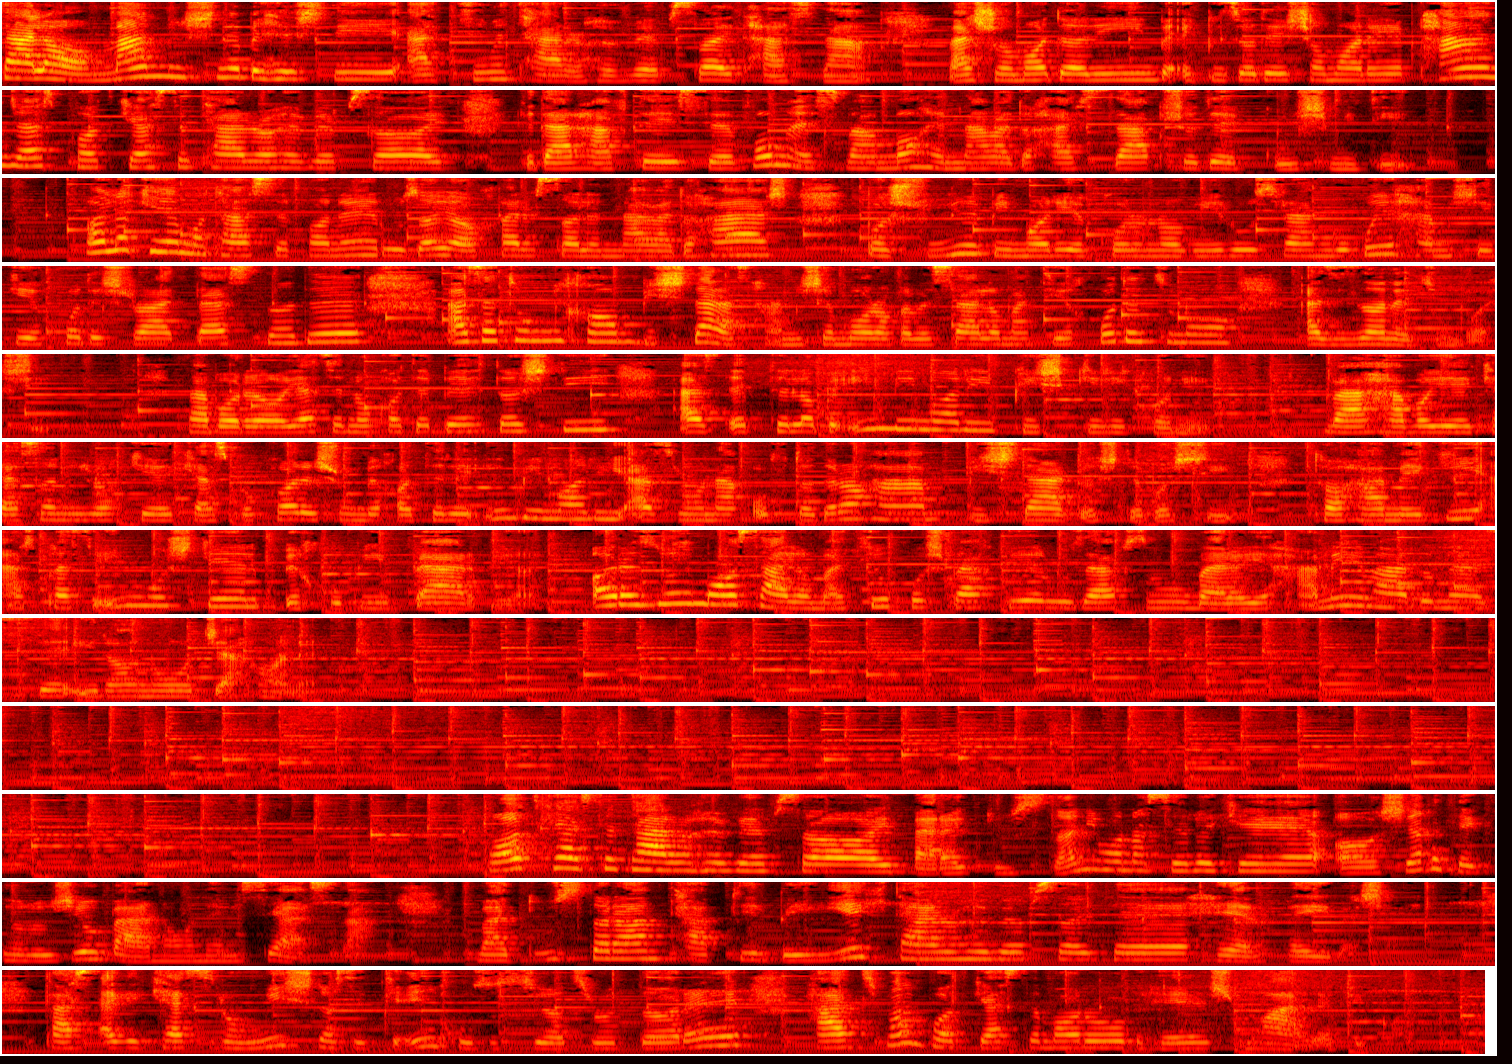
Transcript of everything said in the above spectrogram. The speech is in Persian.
سلام من نوشین بهشتی از تیم طراح وبسایت هستم و شما دارین به اپیزود شماره 5 از پادکست طراح وبسایت که در هفته سوم اسفند ماه 98 ضبط شده گوش می‌دید. حالا که متاسفانه روزای آخر سال 98 با شیوع بیماری کرونا ویروس رنگ و بوی همیشگی خودش را از دست داده ازتون می‌خوام بیشتر از همیشه مراقب سلامتی خودتون و عزیزانتون باشید. و با رعایت نکات بهداشتی از ابتلا به این بیماری پیشگیری کنید. و هوای کسانی را که کسب و کارشون به خاطر این بیماری از رونق افتاده را هم بیشتر داشته باشید تا همگی از پس این مشکل به خوبی بر بیاد آرزوی ما سلامتی و خوشبختی روزافزون برای همه مردم عزیز ایران و جهانه. پادکست طراح وبسایت برای دوستانی مناسبه که عاشق تکنولوژی و برنامه نویسی هستن و دوست دارن تبدیل به یک طراح وبسایت حرفه‌ای بشن پس اگه کسی رو می‌شناسید که این خصوصیات رو داره حتما پادکست ما رو بهش معرفی کنید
